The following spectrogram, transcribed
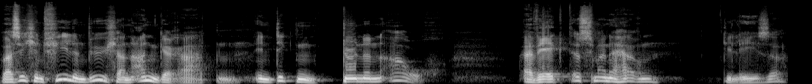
Was ich in vielen Büchern angeraten, in dicken, dünnen auch Erwägt es, meine Herren, die Leser,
